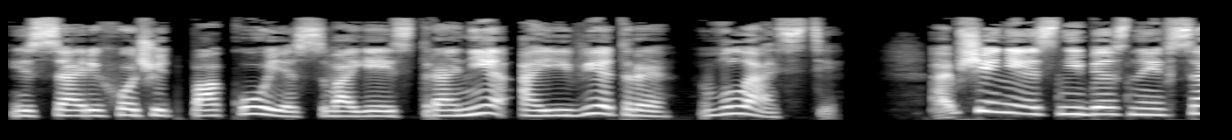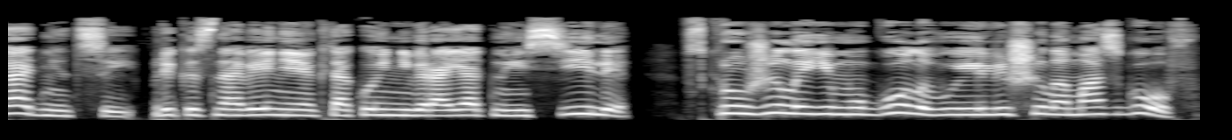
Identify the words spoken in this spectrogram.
Исари хочет покоя своей стране, а и ветры — власти. Общение с небесной всадницей, прикосновение к такой невероятной силе вскружило ему голову и лишило мозгов.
